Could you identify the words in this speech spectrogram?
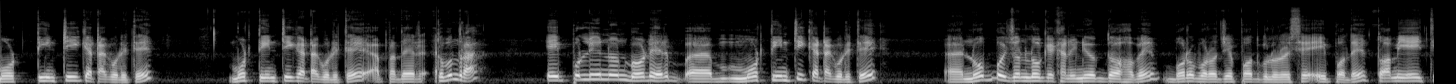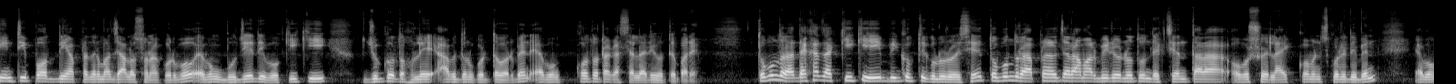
মোট তিনটি ক্যাটাগরিতে, মোট তিনটি ক্যাটাগরিতে আপনাদের, তো বন্ধুরা এই পল্লী উন্নয়ন বোর্ডের মোট তিনটি ক্যাটাগরিতে নব্বই জন লোক এখানে নিয়োগ দেওয়া হবে, বড় বড় যে পদগুলো রয়েছে এই পদে। তো আমি এই তিনটি পদ নিয়ে আপনাদের মাঝে আলোচনা করব এবং বুঝিয়ে দেব কি কি যোগ্যতা হলে আবেদন করতে পারবেন এবং কত টাকা স্যালারি হতে পারে। তো বন্ধুরা, দেখা যাক কী কী বিজ্ঞপ্তিগুলো রয়েছে। তো বন্ধুরা, আপনারা যারা আমার ভিডিও নতুন দেখছেন, তারা অবশ্যই লাইক, কমেন্টস করে দেবেন এবং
